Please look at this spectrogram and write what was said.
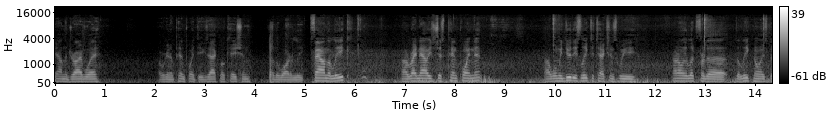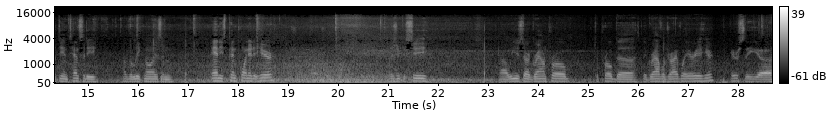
down the driveway. Uh, we're going to pinpoint the exact location of the water leak. Found the leak. Uh, right now he's just pinpointing it. Uh, when we do these leak detections, we not only look for the, the leak noise, but the intensity of the leak noise. And Andy's pinpointed it here. As you can see, uh, we used our ground probe to probe the, the gravel driveway area here. Here's the,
